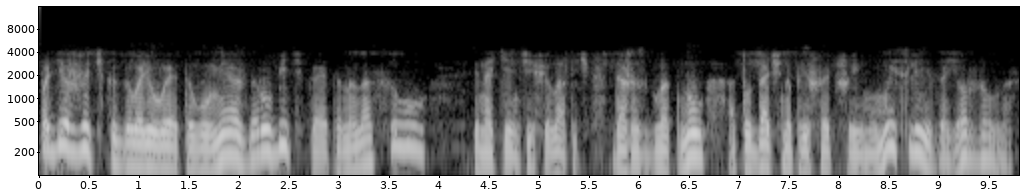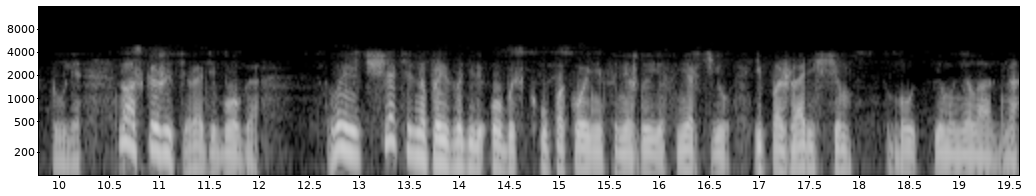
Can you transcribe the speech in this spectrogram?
Подержите-ка, говорю, вы это в уме, зарубите-ка это на носу. Иннокентий Филатыч даже сглотнул от удачно пришедшей ему мысли и заерзал на стуле. «Ну а скажите, ради бога, вы тщательно производили обыск у покойницы между ее смертью и пожарищем, будь ему неладно?»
